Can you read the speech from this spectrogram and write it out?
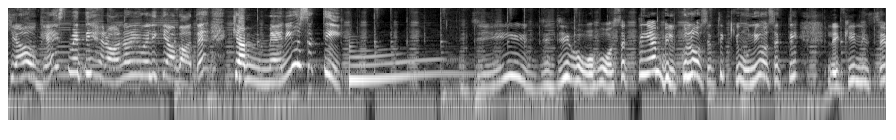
क्या हो गया? इसमें इतनी हैरान होने वाली क्या बात है? क्या मैं नहीं हो सकती? जी जी जी हो हो सकती है बिल्कुल हो सकती क्यों नहीं हो सकती? लेकिन इससे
